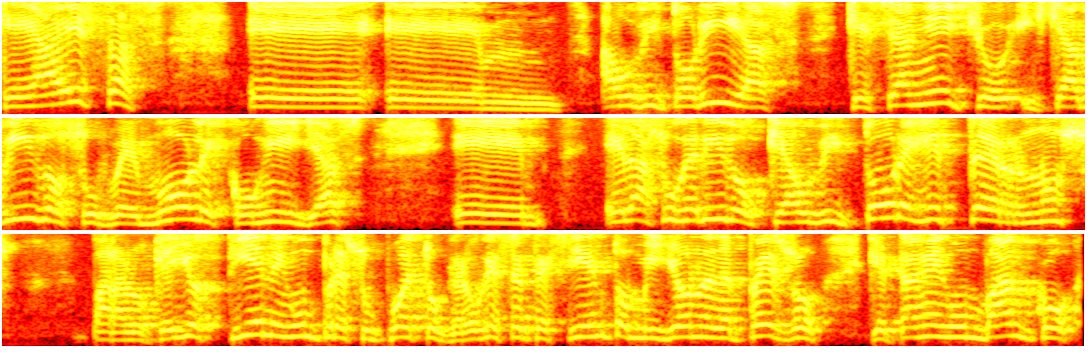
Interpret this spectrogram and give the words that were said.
que a esas eh, eh, auditorías que se han hecho y que ha habido sus bemoles con ellas, eh, él ha sugerido que auditores externos, para lo que ellos tienen un presupuesto, creo que 700 millones de pesos que están en un banco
